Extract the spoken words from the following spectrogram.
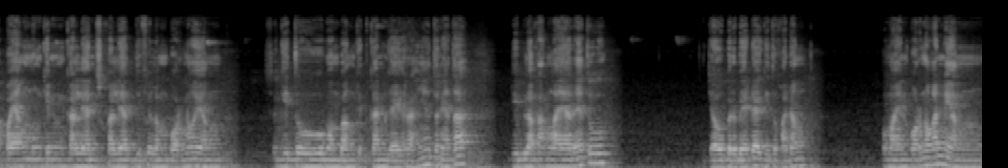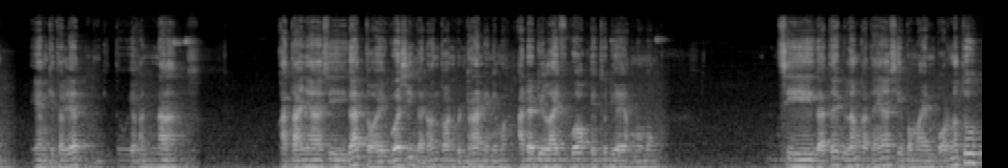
apa yang mungkin kalian suka lihat di film porno yang segitu membangkitkan gairahnya ternyata di belakang layarnya tuh jauh berbeda gitu. Kadang pemain porno kan yang yang kita lihat gitu ya kan? Nah katanya si Gatoy gue sih nggak nonton beneran ini mah. Ada di live gue waktu itu dia yang ngomong. Si Gatoy bilang katanya si pemain porno tuh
